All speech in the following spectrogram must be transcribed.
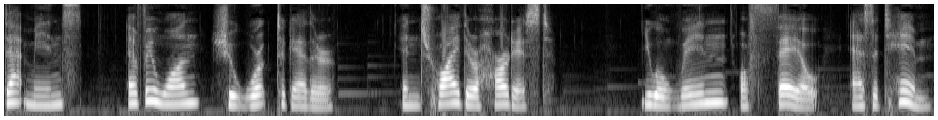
That means everyone should work together and try their hardest. You will win or fail as a team,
